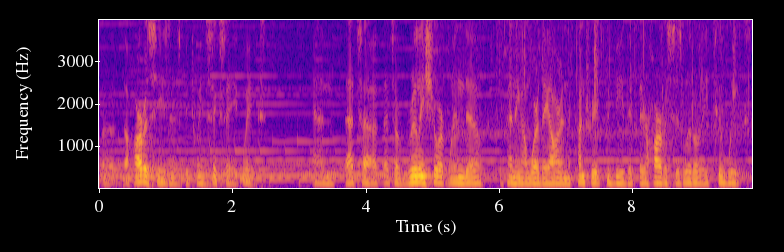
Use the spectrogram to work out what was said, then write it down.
The, the, harvest season is between six to eight weeks. And that's a, that's a really short window, depending on where they are in the country. It could be that their harvest is literally two weeks.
